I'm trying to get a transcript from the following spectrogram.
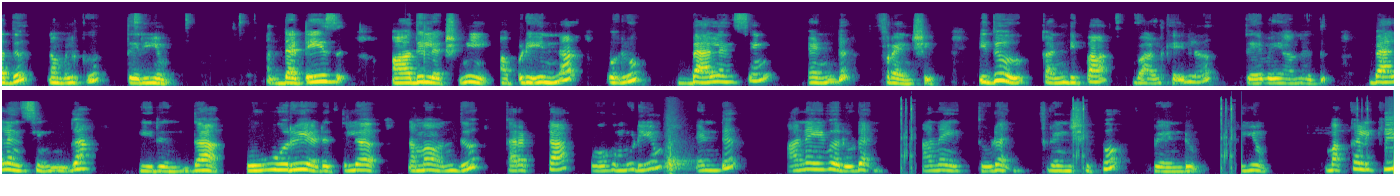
அது நம்மளுக்கு தெரியும். தட் இஸ் ஆதிலக்ஷ்மி அப்படின்னா ஒரு பேலன்சிங் அண்ட் ஃப்ரெண்ட்ஷிப் இது கண்டிப்பா வாழ்க்கையில தேவையானது. பேலன்சிங்கா இருந்தா ஒவ்வொரு இடத்துல நம்ம வந்து கரெக்டா போக முடியும் என்று அனைவருடன் அனைத்துடன் ஃப்ரெண்ட்ஷிப்பு வேண்டும். மக்களுக்கு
